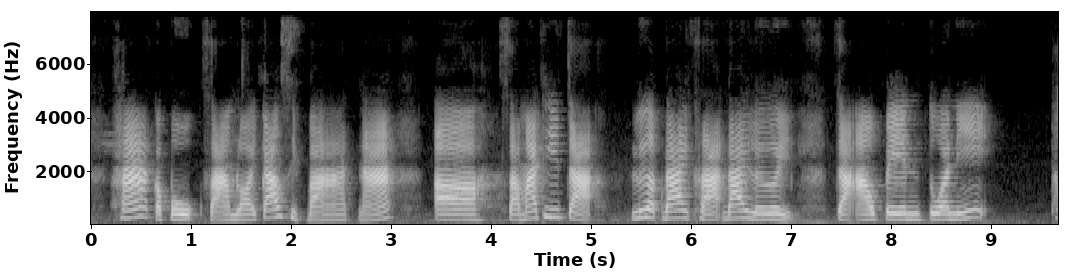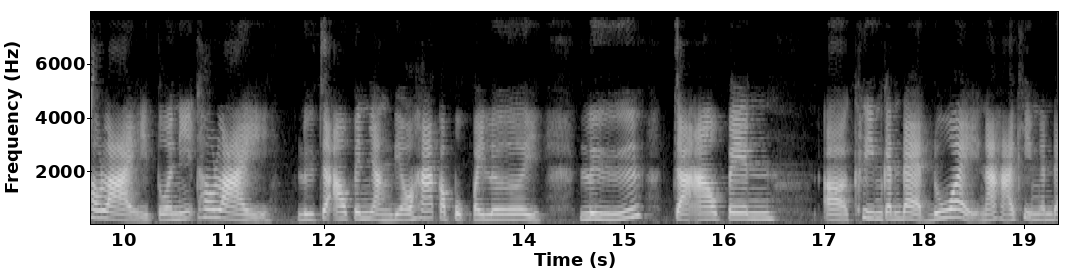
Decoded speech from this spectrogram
5 กระปุก 390 บาทนะาสามารถที่จะเลือกได้คละได้เลย จะเอาเป็นตัวนี้เท่าไหร่ ตัวนี้เท่าไหร่ หรือจะเอาเป็นอย่างเดียว 5 กระปุกไปเลย หรือจะเอาเป็น ครีมกันแดดด้วยนะคะครีมกันแด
